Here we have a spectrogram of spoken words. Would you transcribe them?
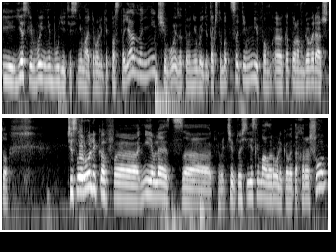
И если вы не будете снимать ролики постоянно, ничего из этого не выйдет. Так что вот с этим мифом, о котором говорят, что число роликов э, не является чем, то есть если мало роликов это хорошо,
